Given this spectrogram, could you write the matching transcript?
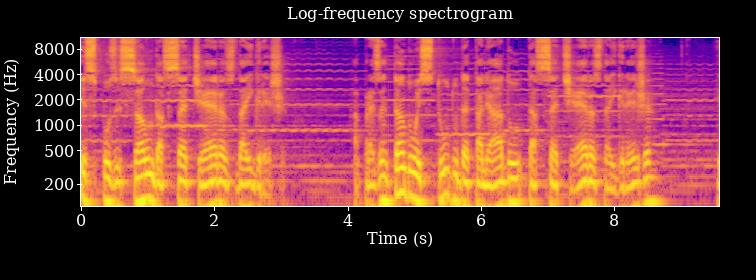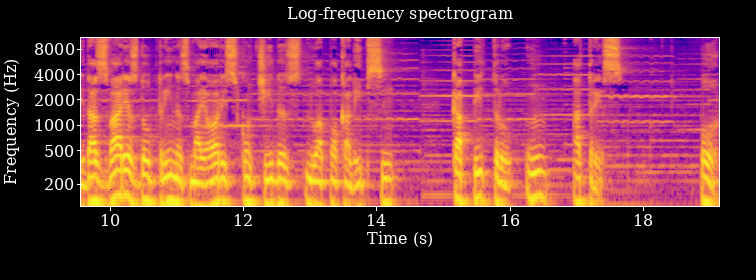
exposição das sete eras da Igreja, apresentando um estudo detalhado das sete eras da Igreja e das várias doutrinas maiores contidas no Apocalipse, capítulo 1 a 3, por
